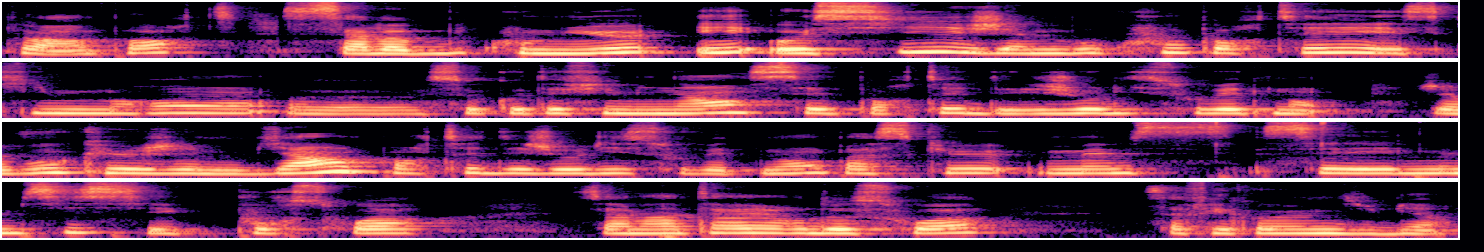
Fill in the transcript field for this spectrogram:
peu importe. Ça va beaucoup mieux. Et aussi, j'aime beaucoup porter, et ce qui me rend euh, ce côté féminin, c'est de porter des jolis sous-vêtements. J'avoue que j'aime bien porter des jolis sous-vêtements parce que même si c'est pour soi, c'est à l'intérieur de soi, ça fait quand même du bien.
